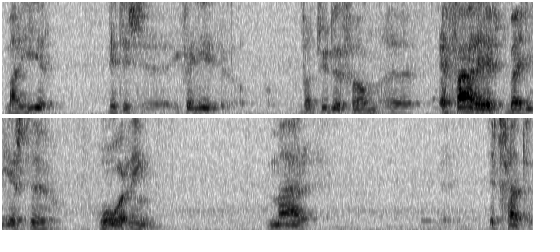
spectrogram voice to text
Maar hier, dit is, ik weet niet wat u ervan ervaren heeft bij de eerste horing. Maar het gaat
